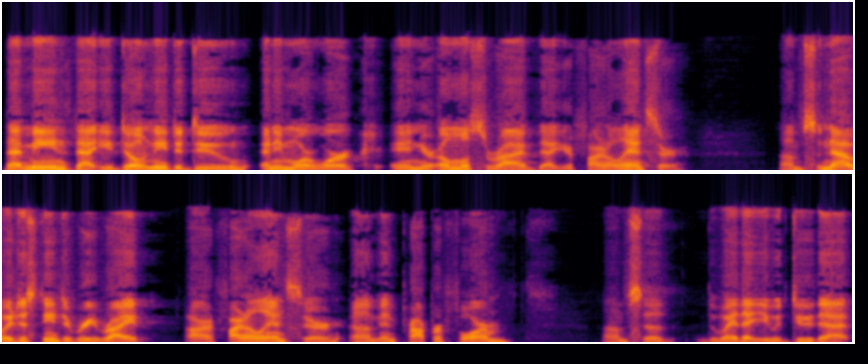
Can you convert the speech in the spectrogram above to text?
that means that you don't need to do any more work and you're almost arrived at your final answer. Um, so now we just need to rewrite our final answer um, in proper form. Um, so the way that you would do that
